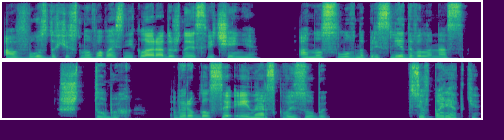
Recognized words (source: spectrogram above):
А в воздухе снова возникло радужное свечение. Оно словно преследовало нас. «Чтоб их!» — выругался Эйнар сквозь зубы. «Все в порядке»,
